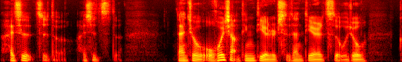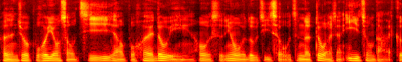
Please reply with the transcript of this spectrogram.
还是值得，还是值得。但就我会想听第二次，但第二次我就可能就不会用手机，然后不会录影，或者是因为我录几首，我真的对我来讲意义重大的歌。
